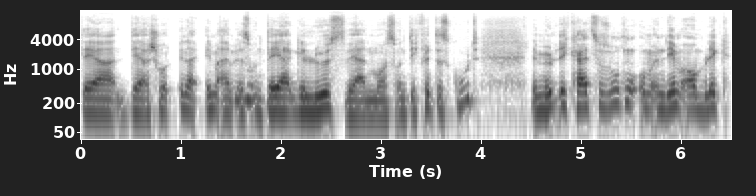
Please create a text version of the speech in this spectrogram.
der, der schon in, in einem ist mhm. und der gelöst werden muss. Und ich finde es gut, eine Möglichkeit zu suchen, um in dem Augenblick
